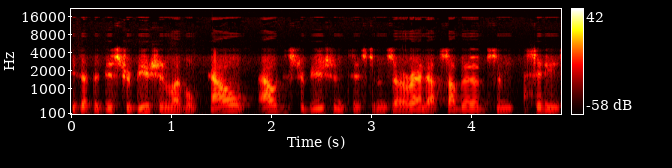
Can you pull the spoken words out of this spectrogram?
is at the distribution level. Our, our distribution systems are around our suburbs and cities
